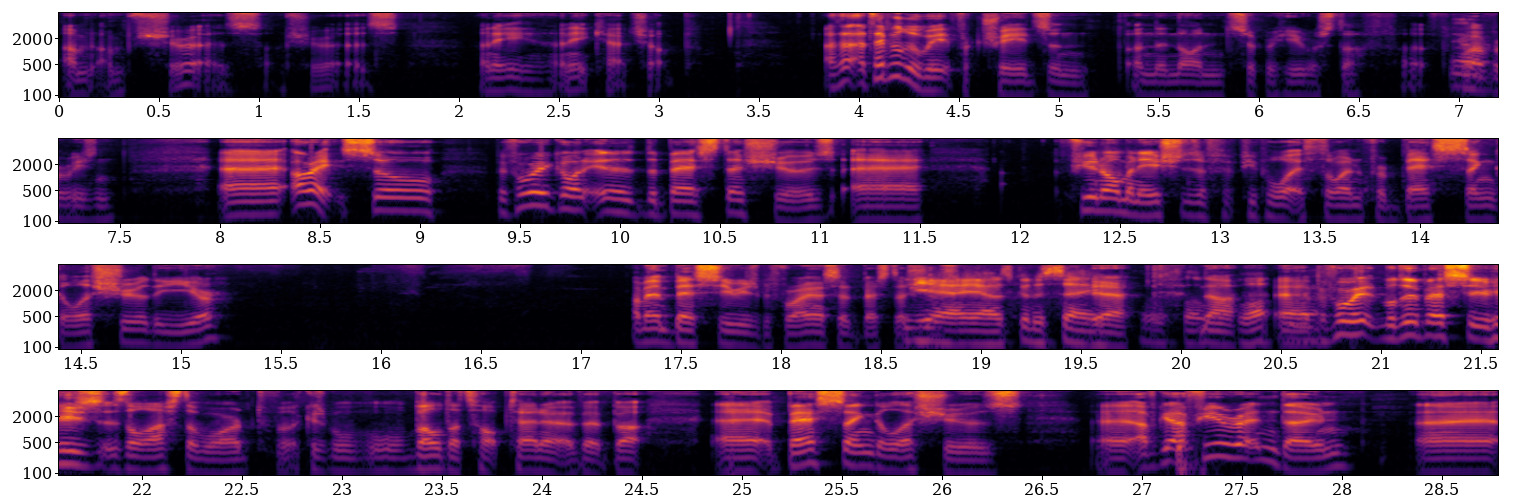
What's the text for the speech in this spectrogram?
I'm, I'm sure it is. I'm sure it is. I need, I need to catch up. I, th- I typically wait for trades on, on the non superhero stuff uh, for Yeah. whatever reason. Uh, all right, so before we go into the best issues, uh, a few nominations if people want to throw in for best single issue of the year. I meant best series before I said best issues. yeah yeah i was going to say Yeah. Like, No, what? uh, before we, we'll do best series as the last award because we'll, we'll build a top ten out of it. But uh, best single issues, uh, I've got a few written down. Uh,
